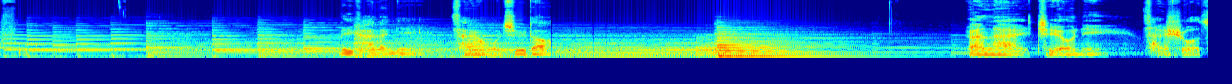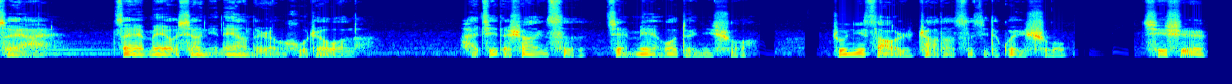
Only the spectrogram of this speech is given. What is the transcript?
福。离开了你，才让我知道，原来只有你才是我最爱，再也没有像你那样的人护着我了。还记得上一次见面，我对你说：“祝你早日找到自己的归属。”其实。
